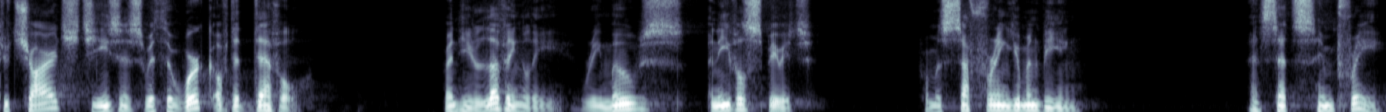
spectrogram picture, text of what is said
To charge Jesus with the work of the devil when he lovingly removes an evil spirit from a suffering human being and sets him free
